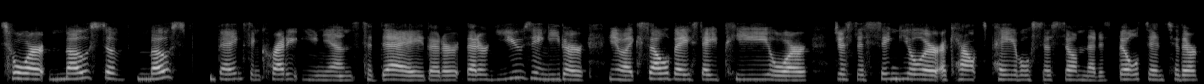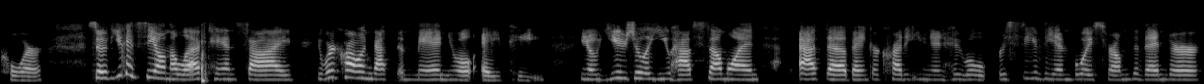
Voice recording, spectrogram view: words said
for most of most banks and credit unions today that are that are using either you know excel based ap or just a singular accounts payable system that is built into their core. So if you can see on the left hand side we're calling that the manual ap you know usually you have someone at the bank or credit union who will receive the invoice from the vendor.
